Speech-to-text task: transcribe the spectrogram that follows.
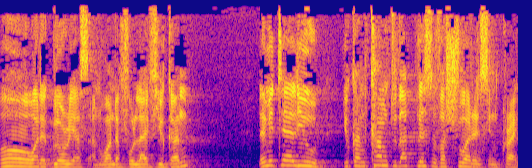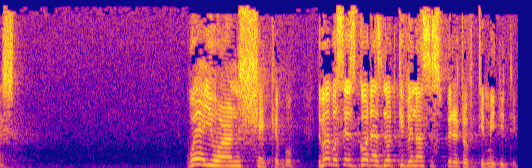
oh, what a glorious and wonderful life you can. Let me tell you, you can come to that place of assurance in Christ. Where you are unshakable. The Bible says God has not given us a spirit of timidity.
